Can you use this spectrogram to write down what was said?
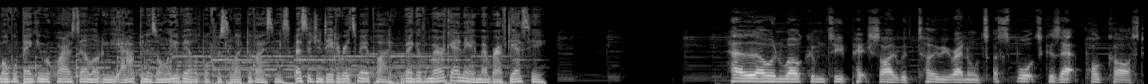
Mobile banking requires downloading the app and is only available for select devices. Message and data rates may apply. Bank of America and a member FDIC. Hello and welcome to Pitchside with Toby Reynolds, a Sports Gazette podcast,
